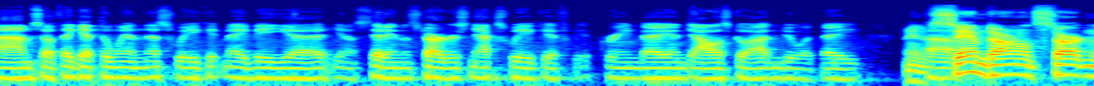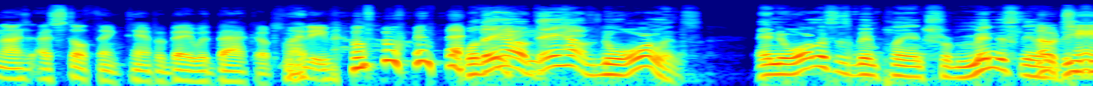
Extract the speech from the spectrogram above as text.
Um, so if they get the win this week, it may be uh, you know sitting the starters next week if, if Green Bay and Dallas go out and do what they. I mean, if Uh, Sam Darnold's starting, I, I still think Tampa Bay with backups might be able to win that. Well, they game. have they have New Orleans, and New Orleans has been playing tremendously on no defense.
